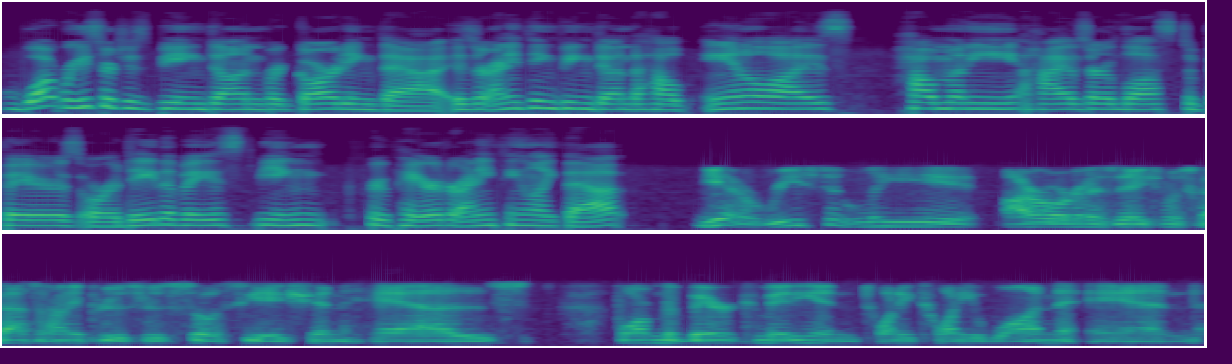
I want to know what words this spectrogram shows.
what research is being done regarding that? Is there anything being done to help analyze how many hives are lost to bears or a database being prepared or anything like that? Yeah, recently our organization, Wisconsin Honey Producers Association, has formed a bear committee in 2021 and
